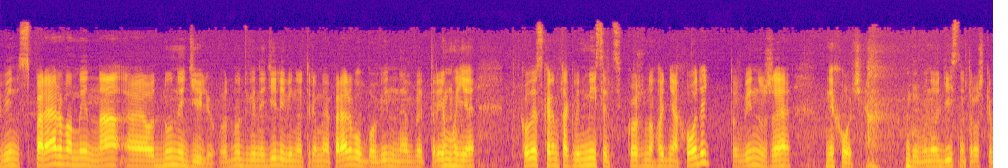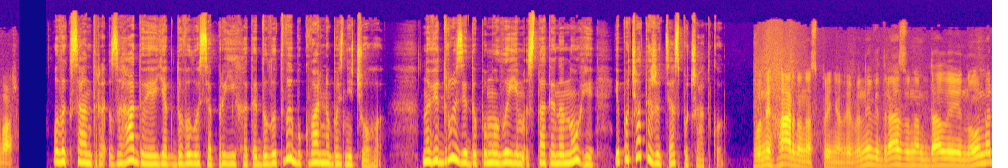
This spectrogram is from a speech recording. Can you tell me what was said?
Він з перервами на е, одну неділю. Одну-дві неділі він отримує перерву, бо він не витримує. Коли, скажімо так, він місяць кожного дня ходить, то він вже не хоче, бо воно дійсно трошки важко. Олександр згадує, як довелося приїхати до Литви буквально без нічого. Нові друзі допомогли їм стати на ноги і почати життя спочатку. Вони гарно нас прийняли. Вони відразу нам дали номер,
